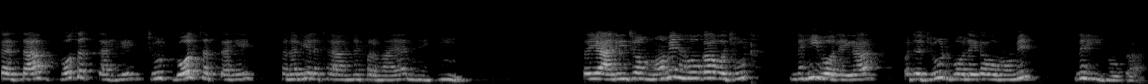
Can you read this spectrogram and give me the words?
कजाब हो सकता है, झूठ बोल सकता है तो नबी सलाम ने फरमाया नहीं। तो यानी जो मोमिन होगा, वो झूठ नहीं बोलेगा। और जो झूठ बोलेगा वो मोमिन नहीं होगा।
